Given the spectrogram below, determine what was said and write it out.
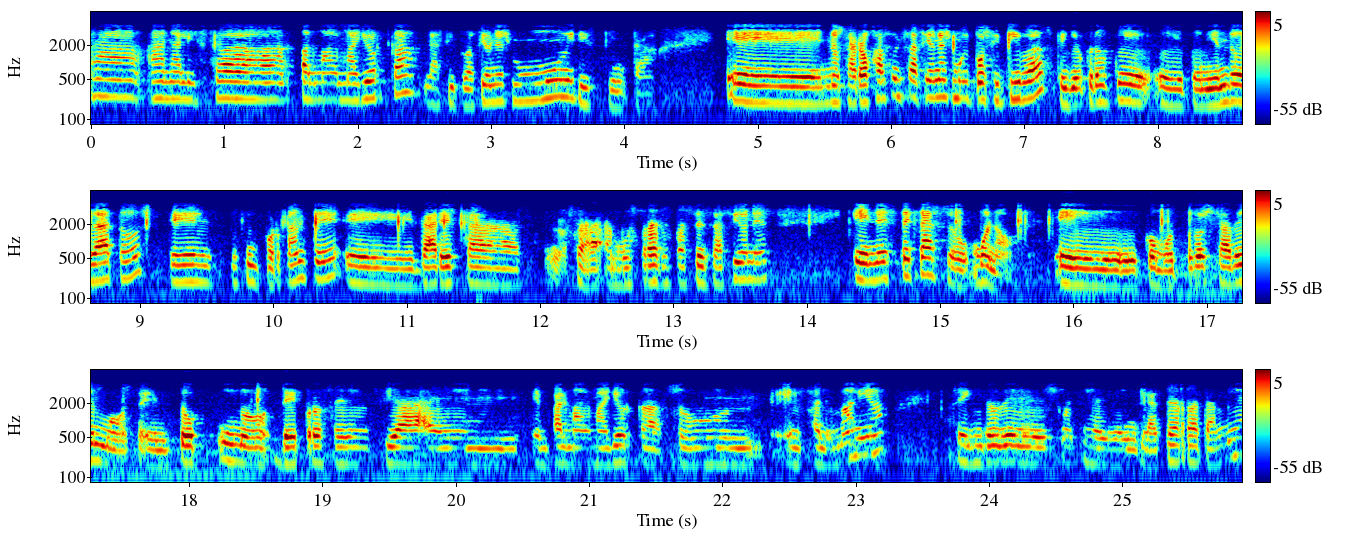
a, analizar Palma de Mallorca, la situación es muy distinta. Eh, nos arroja sensaciones muy positivas que yo creo que teniendo datos es, es importante dar estas, o sea, mostrar estas sensaciones en este caso, bueno, eh, como todos sabemos, el top 1 de procedencia en, Palma de Mallorca son es Alemania, seguido de Suecia y de Inglaterra también,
